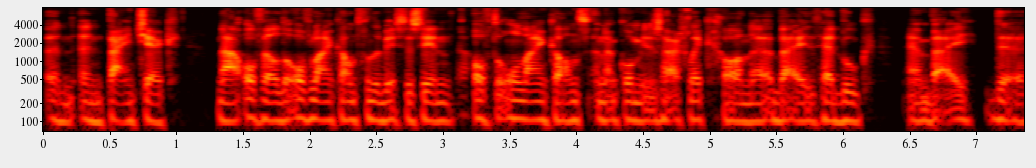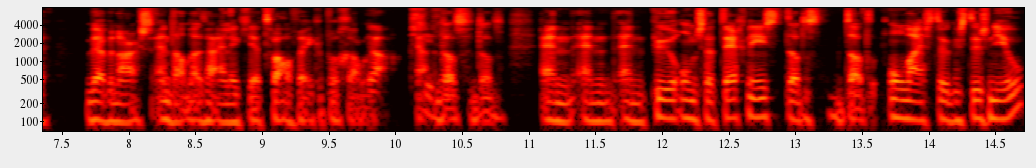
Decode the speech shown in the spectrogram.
een, een pijncheck naar ofwel de offline kant van de business in Ja. of de online kant. En dan kom je dus eigenlijk gewoon eh, bij het boek en bij de webinars en dan uiteindelijk je 12 weken programma. Ja, precies dat, dat, en, en, en puur omzettechnisch, dat, is, dat online stuk is dus nieuw.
